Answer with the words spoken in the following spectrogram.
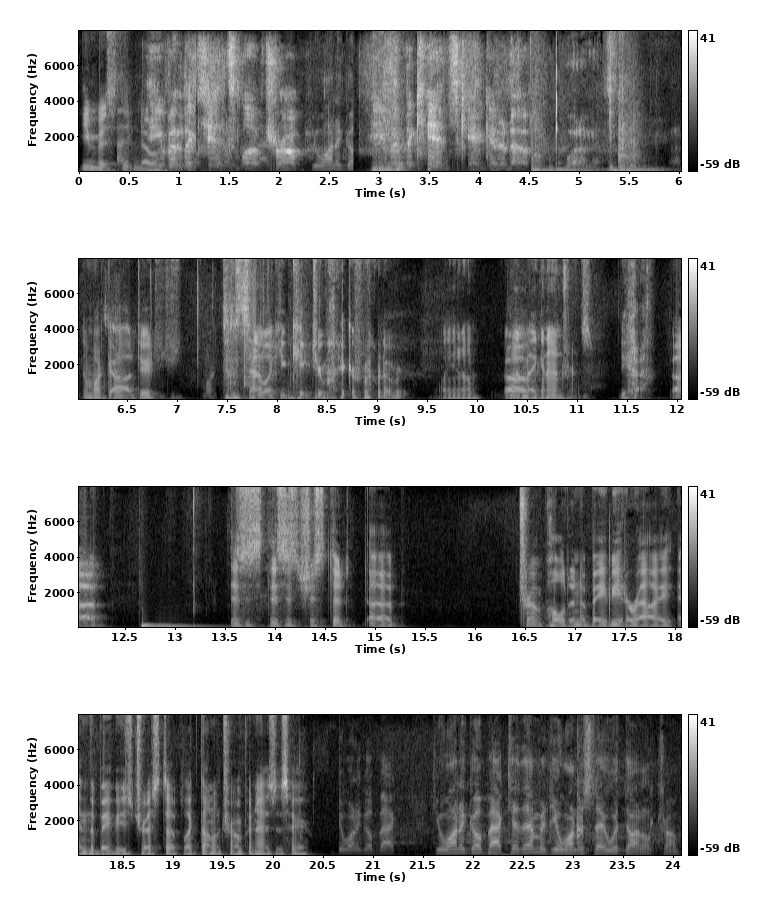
You missed it, Noah. even the kids love Trump. You want to go Even the kids can't get enough. What I miss. Oh my god, dude! You just, sounded like you kicked your microphone over. Well, you know, Uh, gotta make an entrance. Yeah. Uh, this is this is just a uh, Trump holding a baby at a rally, and the baby's dressed up like Donald Trump and has his hair. Do you want to go back? Do you want to go back to them or do you want to stay with Donald Trump?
